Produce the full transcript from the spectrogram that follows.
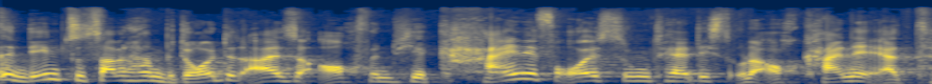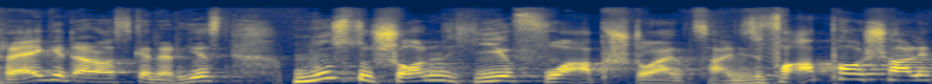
in dem Zusammenhang bedeutet also, auch wenn du hier keine Veräußerung tätigst oder auch keine Erträge daraus generierst, musst du schon hier vorab Steuern zahlen. Diese Vorabpauschale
